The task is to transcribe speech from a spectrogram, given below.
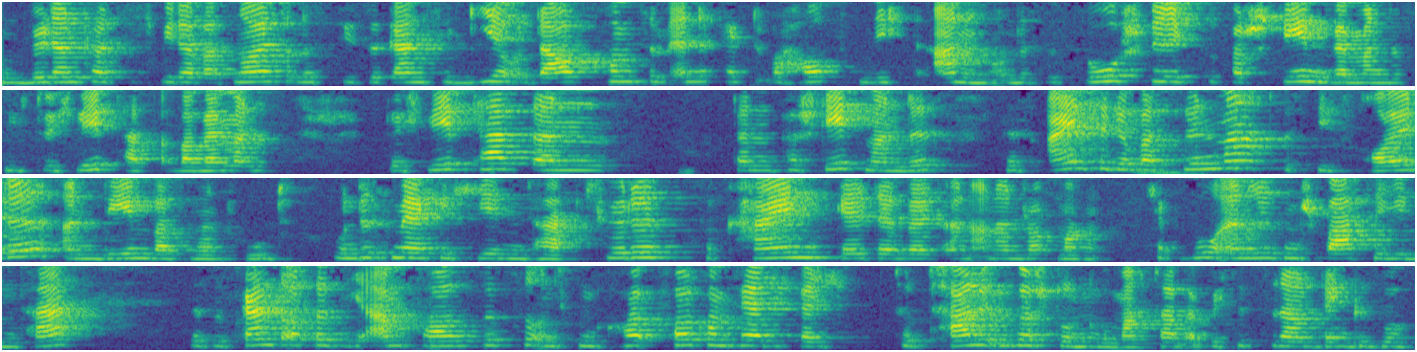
und will dann plötzlich wieder was Neues und ist diese ganze Gier und darauf kommt es im Endeffekt überhaupt nicht an und es ist so schwierig zu verstehen, wenn man das nicht durchlebt hat. Aber wenn man das durchlebt hat, dann, dann versteht man das. Das Einzige, was Sinn macht, ist die Freude an dem, was man tut. Und das merke ich jeden Tag. Ich würde für kein Geld der Welt einen anderen Job machen. Ich habe so einen riesen Spaß hier jeden Tag. Es ist ganz oft, dass ich abends zu Hause sitze und ich bin vollkommen fertig, weil ich totale Überstunden gemacht habe. Aber ich sitze da und denke so,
